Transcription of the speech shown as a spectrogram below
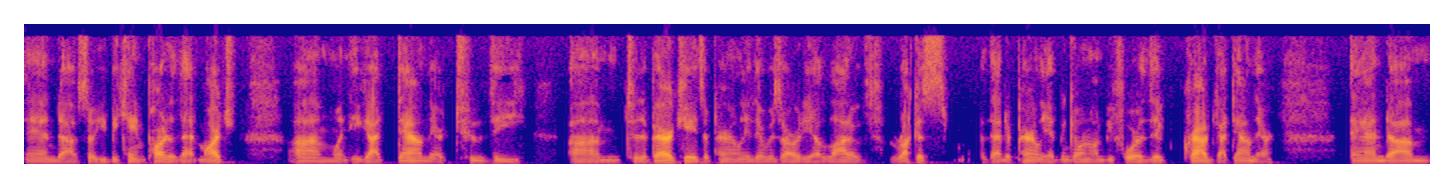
and uh, so he became part of that march. Um, when he got down there to the um, to the barricades, apparently there was already a lot of ruckus that apparently had been going on before the crowd got down there. And um,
